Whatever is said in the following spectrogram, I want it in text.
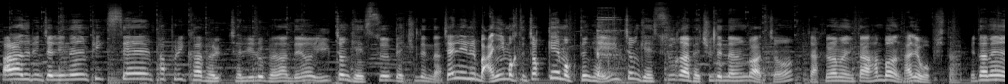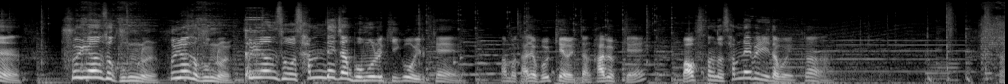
빨아들인 젤리는 픽셀 파프리카 별- 젤리로 변환되어 일정 개수 배출된다. 젤리를 많이 먹든 적게 먹든 그냥 일정 개수가 배출된다는 거 같죠? 자 그러면 일단 한번 달려봅시다. 일단은 훈련소 국룰 훈련소 국룰. 훈련소 3대장 보물을 끼고 이렇게 한번 달려볼게요. 일단 가볍게. 마법사탕도 3레벨이다 보니까. 자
